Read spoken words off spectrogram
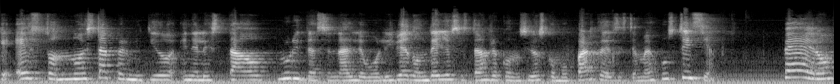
que esto no está permitido en el Estado plurinacional de Bolivia, donde ellos están reconocidos como parte del sistema de justicia. Pero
